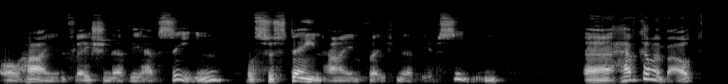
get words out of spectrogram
of high inflation that we have seen, or sustained high inflation that we have seen, uh, have come about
